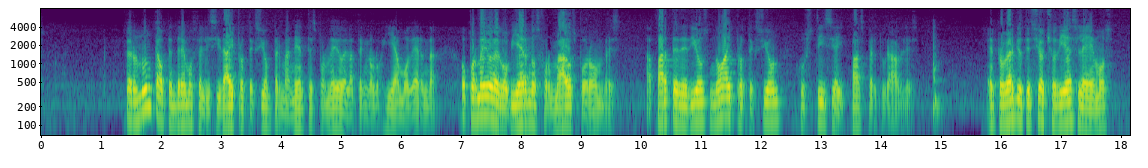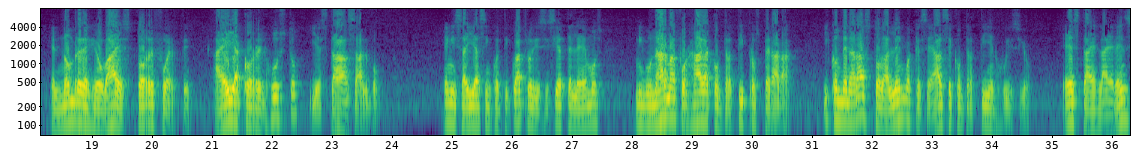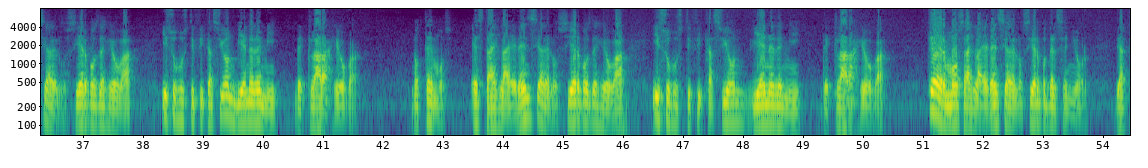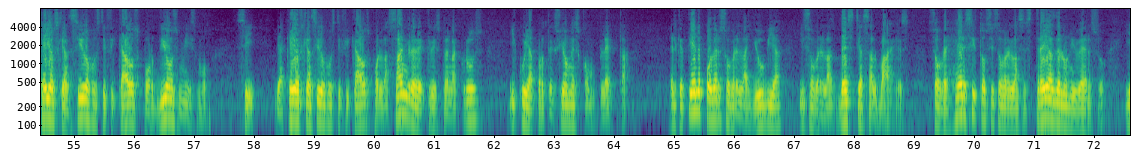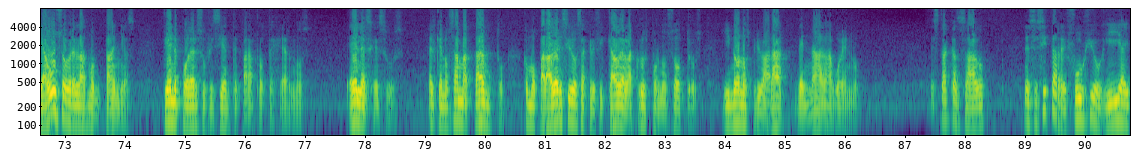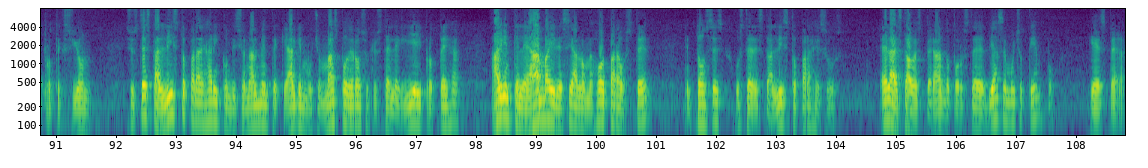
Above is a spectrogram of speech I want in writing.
Pero nunca obtendremos felicidad y protección permanentes por medio de la tecnología moderna o por medio de gobiernos formados por hombres. Aparte de Dios no hay protección, justicia y paz perdurables. En Proverbios 18:10 leemos, El nombre de Jehová es torre fuerte a ella corre el justo y está a salvo. En Isaías 54, 17 leemos, Ningún arma forjada contra ti prosperará, y condenarás toda lengua que se alce contra ti en juicio. Esta es la herencia de los siervos de Jehová, y su justificación viene de mí, declara Jehová. Notemos, esta es la herencia de los siervos de Jehová, y su justificación viene de mí, declara Jehová. Qué hermosa es la herencia de los siervos del Señor, de aquellos que han sido justificados por Dios mismo, sí, de aquellos que han sido justificados por la sangre de Cristo en la cruz y cuya protección es completa. El que tiene poder sobre la lluvia y sobre las bestias salvajes, sobre ejércitos y sobre las estrellas del universo, y aún sobre las montañas, tiene poder suficiente para protegernos. Él es Jesús, el que nos ama tanto, como para haber sido sacrificado de la cruz por nosotros, y no nos privará de nada bueno. ¿Está cansado? Necesita refugio, guía y protección. Si usted está listo para dejar incondicionalmente que alguien mucho más poderoso que usted le guíe y proteja, alguien que le ama y desea lo mejor para usted, entonces usted está listo para Jesús. Él ha estado esperando por usted desde hace mucho tiempo. ¿Qué espera?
